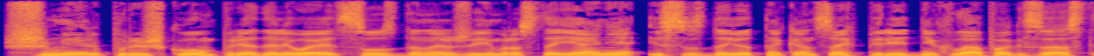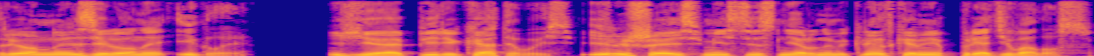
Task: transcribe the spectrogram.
Шмель прыжком преодолевает созданное же им расстояние и создает на концах передних лапок заостренные зеленые иглы. Я перекатываюсь и лишаюсь вместе с нервными клетками пряди волос.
